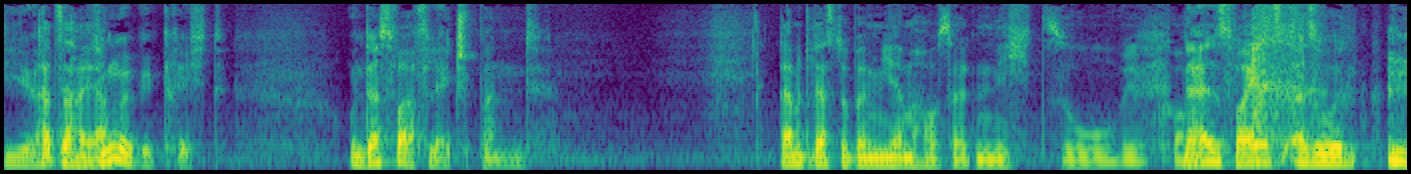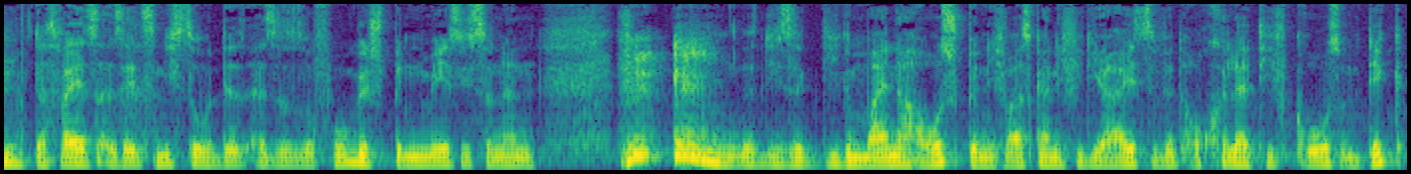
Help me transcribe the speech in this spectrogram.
Die Tatsache, hat einen Junge gekriegt. Und das war vielleicht spannend. Damit wärst du bei mir im Haushalt nicht so willkommen. Na, das war jetzt also, das war jetzt also jetzt nicht so, also so Vogelspinnenmäßig, sondern diese die gemeine Hausspinne. Ich weiß gar nicht, wie die heißt. Sie wird auch relativ groß und dick.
